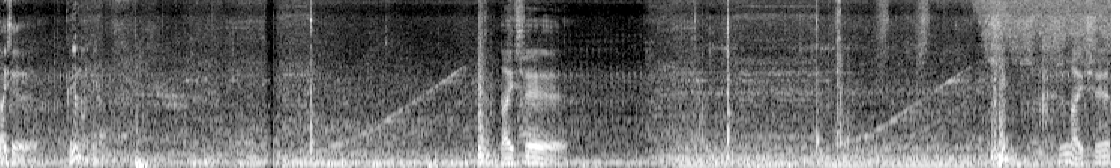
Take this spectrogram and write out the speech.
나이스. 그냥 나오네 그냥. 나이스. 나이스.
